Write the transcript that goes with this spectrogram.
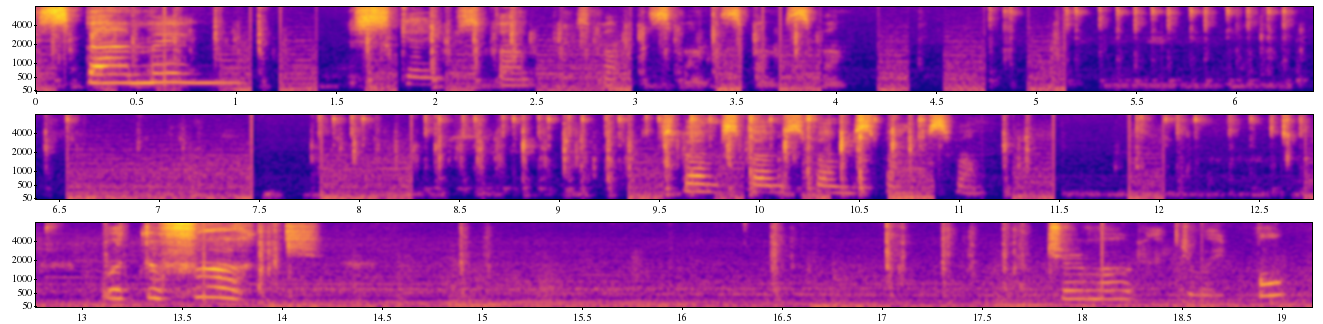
Spamming. Escape, spam, spam, spam, spam, spam. Spam, spam, spam, spam, spam. What the fuck? Turn mode activate. Boop.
